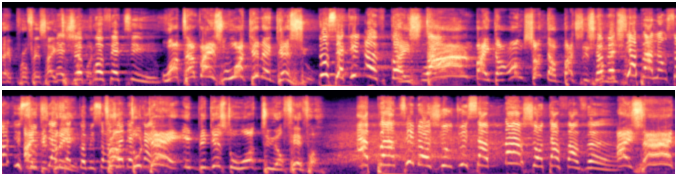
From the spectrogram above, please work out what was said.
I prophesy Mais to je somebody. prophétise. Whatever is working against you, Tout ce qui œuvre contre I contre toi, by the unction that backs this je me tiens par l'encens qui I soutient decree cette commission. from Je décrète. today it begins to work to your favor. À partir d'aujourd'hui, ça marche en ta faveur. I said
